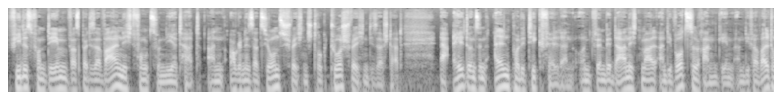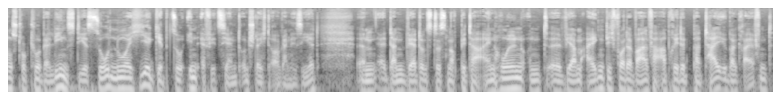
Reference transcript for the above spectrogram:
Vieles von dem, was bei dieser Wahl nicht funktioniert hat, an Organisationsschwächen, Strukturschwächen dieser Stadt, ereilt uns in allen Politikfeldern. Und wenn wir da nicht mal an die Wurzel rangehen, an die Verwaltungsstruktur Berlins, die es so nur hier gibt, so ineffizient und schlecht organisiert, ähm, dann wird uns das noch bitter einholen. Und äh, wir haben eigentlich vor der Wahl verabredet, parteiübergreifend,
